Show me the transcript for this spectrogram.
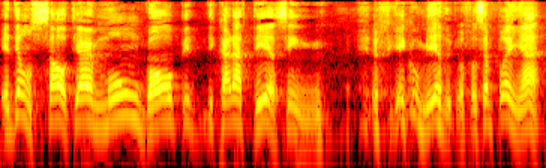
ele deu um salto e armou um golpe de karatê, assim. Eu fiquei com medo que eu fosse apanhar.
